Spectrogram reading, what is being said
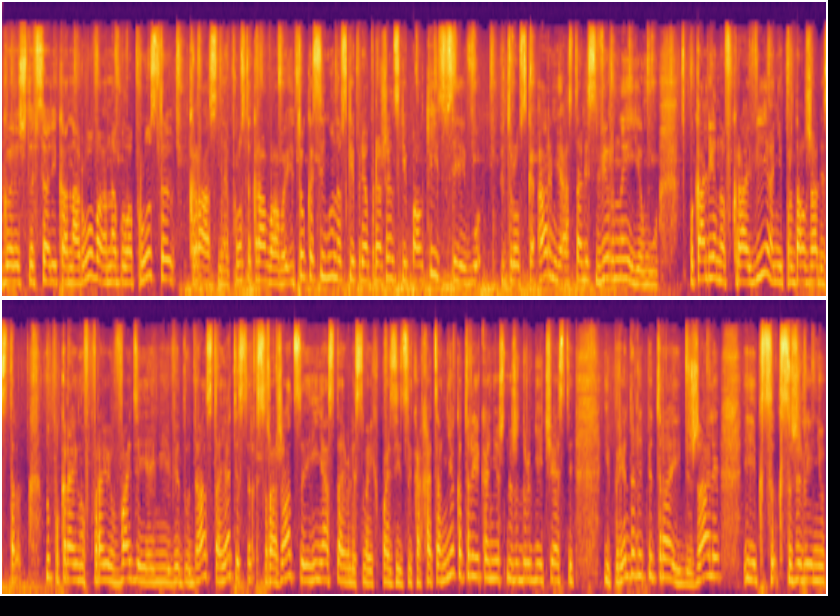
Говорят, что вся река Нарова, она была просто красная, просто кровавая. И только Семеновские Преображенские полки из всей его Петровской армии остались верны ему. По колено в крови они продолжали, ну, по колено в крови в воде, я имею в виду, да, стоять и сражаться, и не оставили своих позиций. Хотя некоторые, конечно же, другие части и предали Петра, и бежали. И, к, сожалению,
